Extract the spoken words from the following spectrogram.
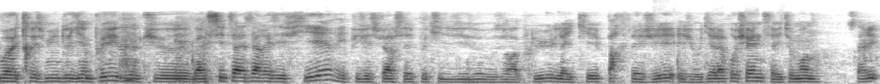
ouais, 13 minutes de gameplay, donc euh, bah, c'était Hazard et Zephyr, et puis j'espère que cette petite vidéo vous aura plu, likez, partagez, et je vous dis à la prochaine, salut tout le monde. Salut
